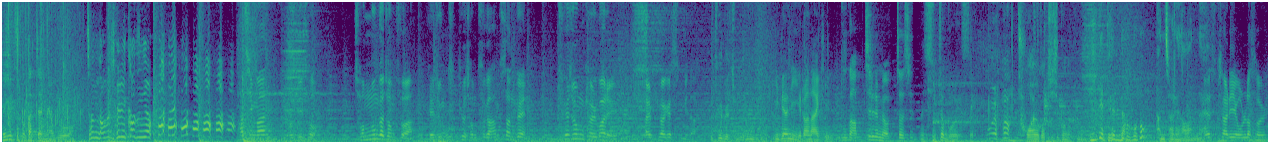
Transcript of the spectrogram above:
재밌을 것 같지 않냐고. 전 너무 재밌거든요 하지만 여기서 전문가 점수와 대중투표 점수가 합산된 최종 결과를 발표하겠습니다. 어떻게 될지 모르겠네 이변이 일어나길. 누가 앞지르면 어쩌지? 근데 진짜 모르겠어요 좋아요가 뒤집어 놓고. 이게 된다고? 한 차례 나왔네. S 자리에 올라설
